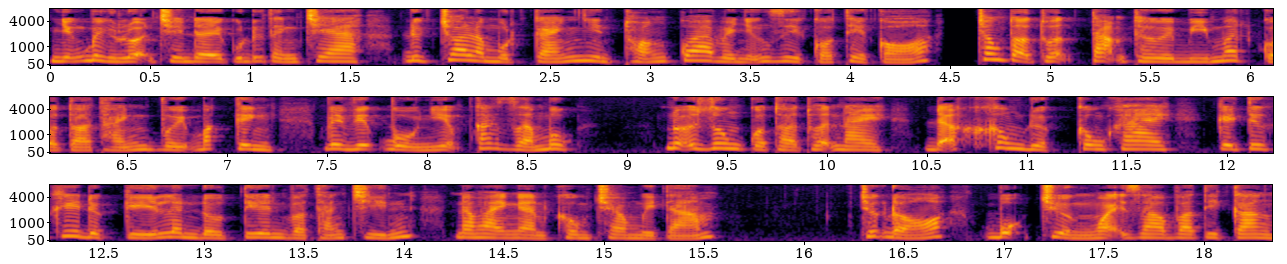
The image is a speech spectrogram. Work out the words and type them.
Những bình luận trên đây của Đức Thánh Cha được cho là một cái nhìn thoáng qua về những gì có thể có trong thỏa thuận tạm thời bí mật của Tòa Thánh với Bắc Kinh về việc bổ nhiệm các giám mục. Nội dung của thỏa thuận này đã không được công khai kể từ khi được ký lần đầu tiên vào tháng 9 năm 2018. Trước đó, Bộ trưởng Ngoại giao Vatican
